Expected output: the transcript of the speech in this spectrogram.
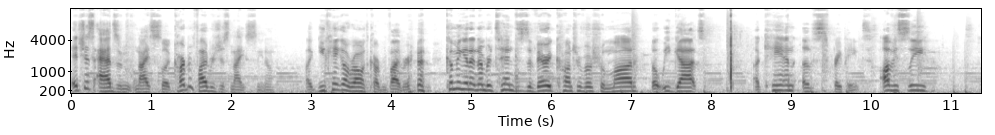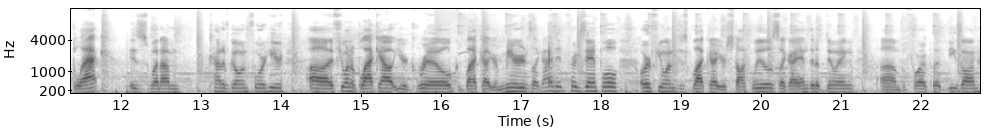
it just adds a nice look. Carbon fiber is just nice, you know? Like, you can't go wrong with carbon fiber. Coming in at number 10, this is a very controversial mod, but we got a can of spray paint. Obviously, black is what I'm kind of going for here. Uh, if you want to black out your grill, black out your mirrors like I did, for example, or if you want to just black out your stock wheels like I ended up doing um, before I put these on,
